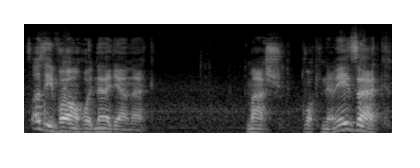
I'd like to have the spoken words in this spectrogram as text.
az azért van, hogy ne legyenek más, aki ne nézek,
